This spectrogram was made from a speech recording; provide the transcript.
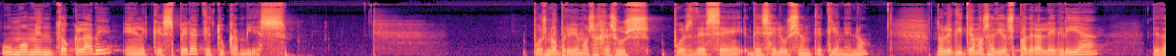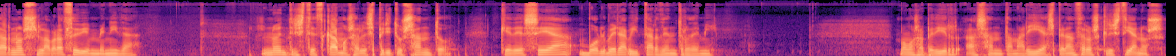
un momento clave en el que espera que tú cambies. Pues no privemos a Jesús pues de, ese, de esa ilusión que tiene, ¿no? No le quitemos a Dios Padre alegría de darnos el abrazo de bienvenida, no entristezcamos al Espíritu Santo que desea volver a habitar dentro de mí. Vamos a pedir a Santa María, esperanza a los cristianos,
